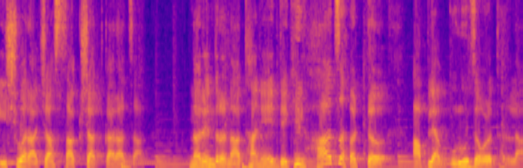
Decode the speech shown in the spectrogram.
ईश्वराच्या साक्षात्काराचा. नरेंद्रनाथाने देखील हाच हट्ट आपल्या गुरुजवळ धरला.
